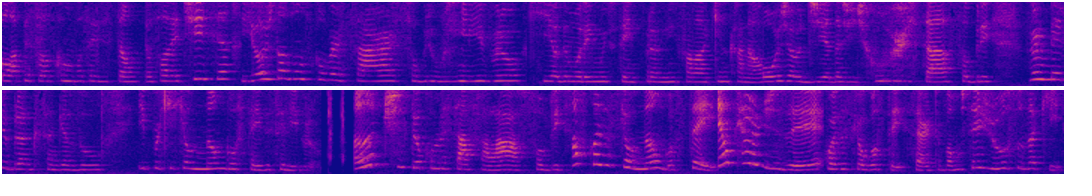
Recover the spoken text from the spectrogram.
Olá pessoas, como vocês estão? Eu sou a Letícia e hoje nós vamos conversar sobre um livro que eu demorei muito tempo pra vir falar aqui no canal. Hoje é o dia da gente conversar sobre Vermelho, Branco e Sangue Azul e por que que eu não gostei desse livro. Antes de eu começar a falar sobre as coisas que eu não gostei, eu quero dizer coisas que eu gostei, certo? Vamos ser justos aqui.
